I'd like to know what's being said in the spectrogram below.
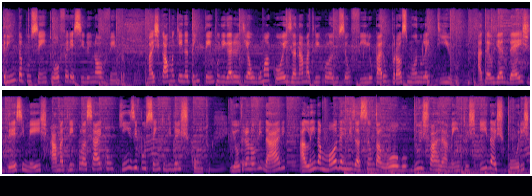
30% oferecido em novembro. Mas calma que ainda tem tempo de garantir alguma coisa na matrícula do seu filho para o próximo ano letivo. Até o dia 10 desse mês, a matrícula sai com 15% de desconto. E outra novidade, além da modernização da logo, dos fardamentos e das cores,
